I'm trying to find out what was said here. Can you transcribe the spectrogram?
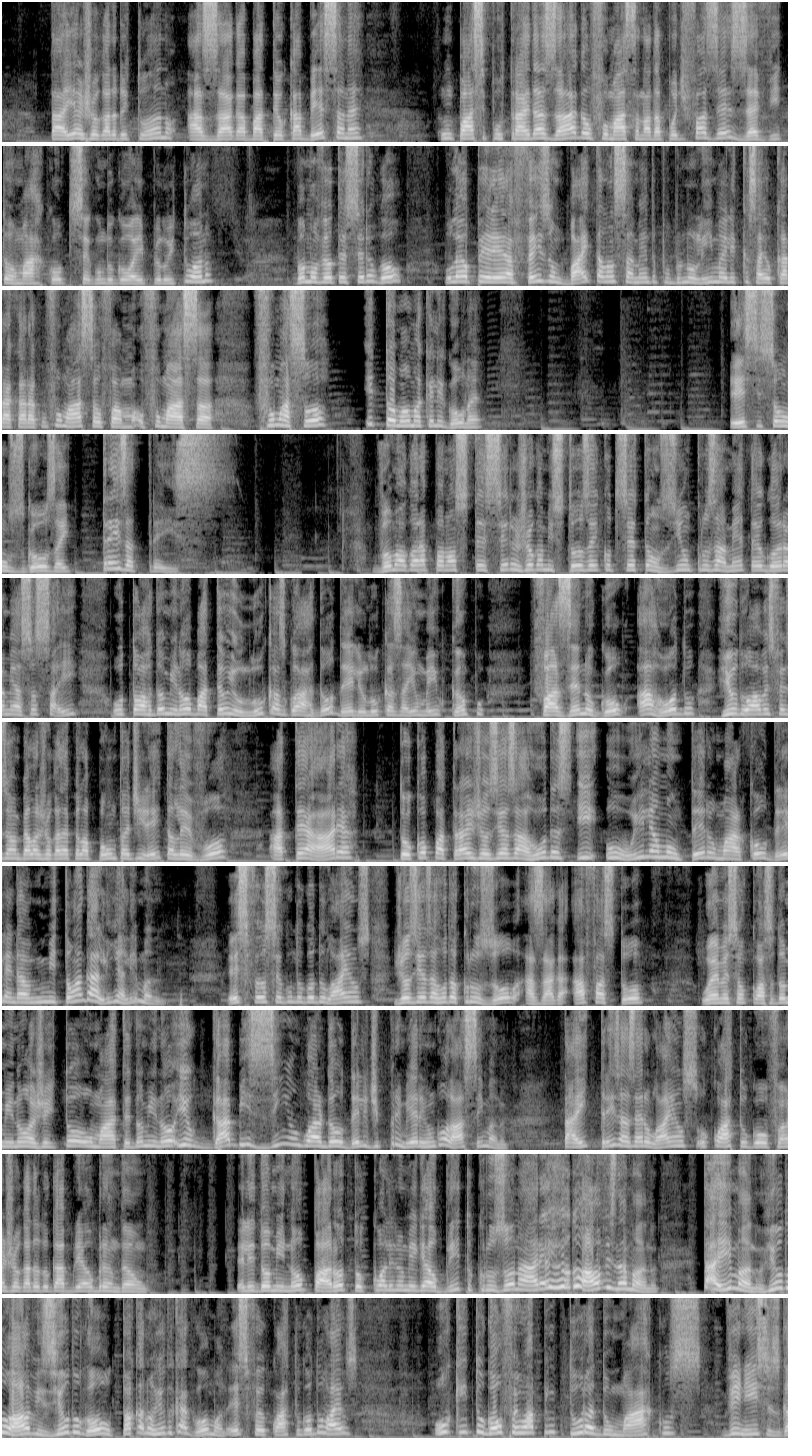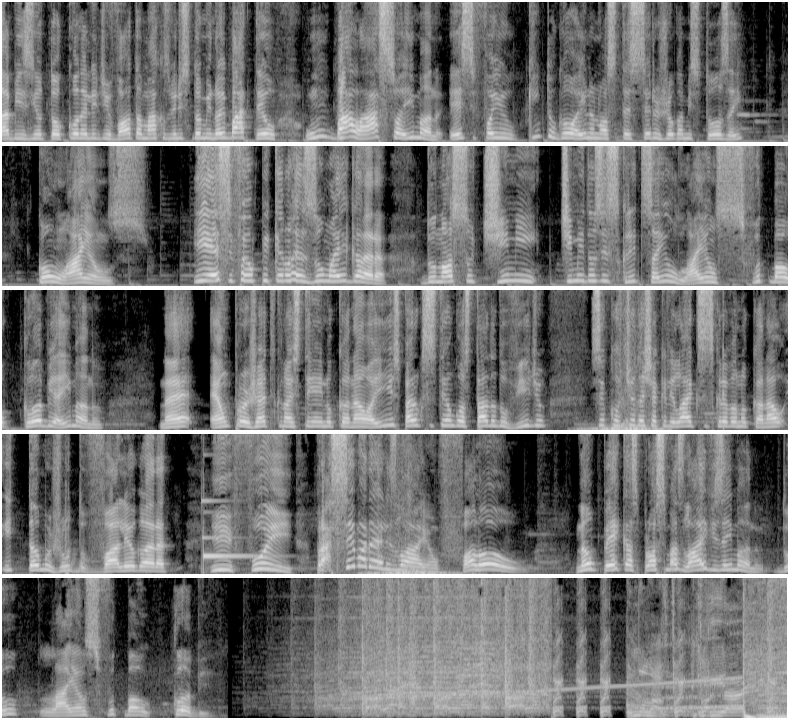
Tá aí a jogada do Ituano, a zaga bateu cabeça, né? Um passe por trás da zaga, o Fumaça nada pôde fazer. Zé Vitor marcou o segundo gol aí pelo Ituano. Vamos ver o terceiro gol. O Léo Pereira fez um baita lançamento pro Bruno Lima, ele saiu cara a cara com Fumaça, o, o Fumaça fumaçou e tomamos aquele gol, né? Esses são os gols aí, 3 a 3 Vamos agora para o nosso terceiro jogo amistoso aí contra o Sertãozinho. Um cruzamento aí, o goleiro ameaçou sair. O Thor dominou, bateu e o Lucas guardou dele. O Lucas aí, o meio-campo, fazendo gol a rodo. Rio do Alves fez uma bela jogada pela ponta direita, levou até a área. Tocou para trás Josias Arrudas e o William Monteiro marcou dele. Ainda imitou uma galinha ali, mano. Esse foi o segundo gol do Lions. Josias Arruda cruzou, a zaga afastou. O Emerson Costa dominou, ajeitou, o Martin dominou e o Gabizinho guardou dele de primeira em um golaço, hein, mano. Tá aí 3 a 0 Lions. O quarto gol foi uma jogada do Gabriel Brandão. Ele dominou, parou, tocou ali no Miguel Brito, cruzou na área e o Rio do Alves, né, mano? Tá aí, mano. Rio do Alves, Rio do Gol. Toca no Rio do Cagou, mano. Esse foi o quarto gol do Lions. O quinto gol foi uma pintura do Marcos Vinícius, Gabizinho tocou nele de volta, Marcos Vinícius dominou e bateu. Um balaço aí, mano. Esse foi o quinto gol aí no nosso terceiro jogo amistoso aí. Com Lions. E esse foi um pequeno resumo aí, galera. Do nosso time, time dos inscritos aí, o Lions Football Club aí, mano. Né? É um projeto que nós temos aí no canal aí. Espero que vocês tenham gostado do vídeo. Se curtiu, deixa aquele like, se inscreva no canal e tamo junto. Valeu, galera. E fui pra cima deles, Lion. Falou! Não perca as próximas lives, hein, mano, do Lions Football Club. Vamos lá, vai, vai.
